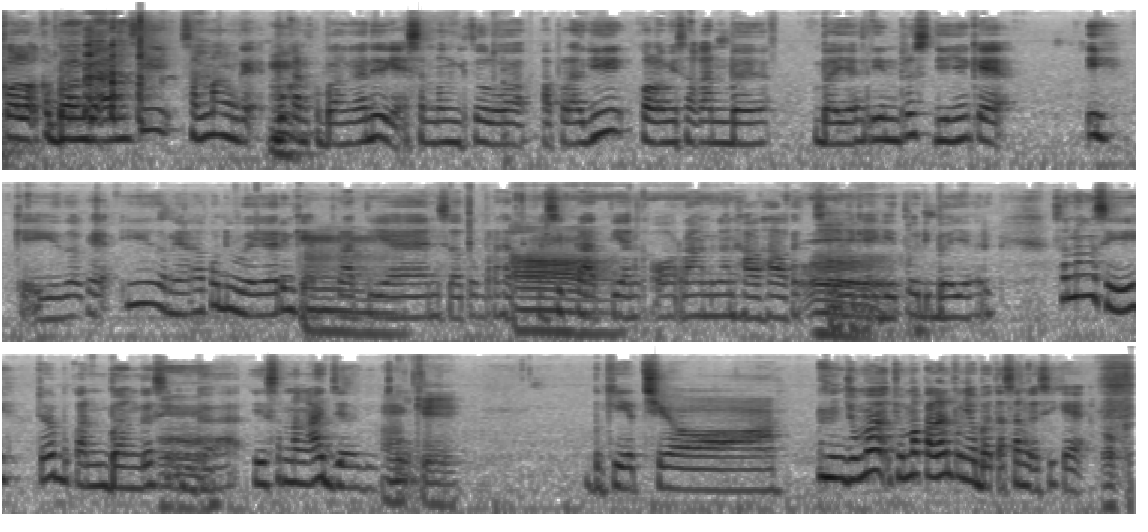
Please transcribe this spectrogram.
kalau kebanggaan sih seneng kayak bukan kebanggaan sih kayak seneng gitu loh. Apalagi kalau misalkan ba- bayarin terus dianya kayak ih kayak gitu kayak ih ternyata aku dibayarin kayak perhatian suatu perhatian kasih Oh. perhatian ke orang dengan hal-hal kecil kayak gitu dibayarin. Seneng sih dia bukan bangga sih enggak. Ya seneng aja gitu. Oke. begitu. Cuma cuma kalian punya batasan gak sih kayak oke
